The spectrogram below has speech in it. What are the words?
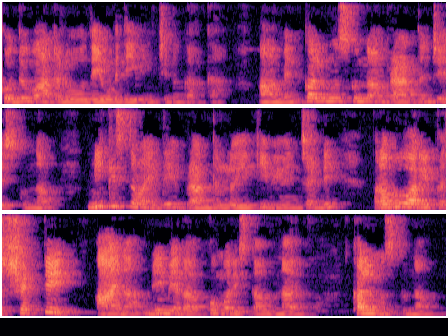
కొద్ది మాటలు దేవుడు దీవించును గాక ఆమె కళ్ళు మూసుకుందాం ప్రార్థన చేసుకుందాం. మీకు ఇష్టమైతే ఈ ప్రార్థనలో ఏకీభవించండి. ప్రభు వారి యొక్క శక్తి ఆయన మీ మీద కుమ్మరిస్తూ ఉన్నారు. కళ్ళు మూసుకుందాం.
